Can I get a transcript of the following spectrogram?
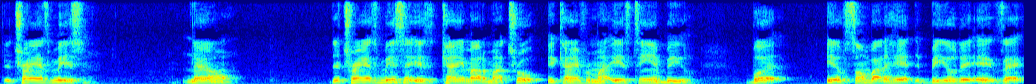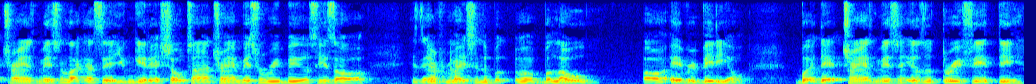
the transmission. Now, the transmission is came out of my truck. It came from my S10 build. But if somebody had to build that exact transmission, like I said, you can get at Showtime Transmission Rebuilds. His uh his information uh, below uh, every video. But that transmission is a 350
